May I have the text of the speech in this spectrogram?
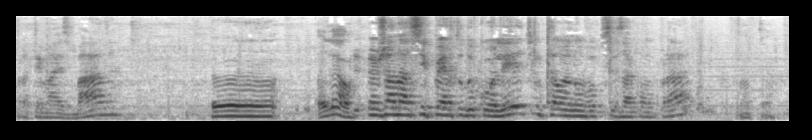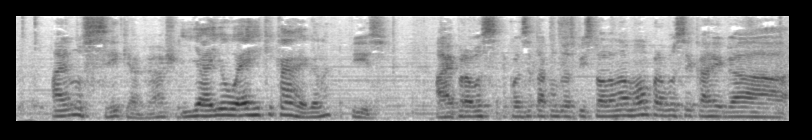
pra ter mais bala. Uh, Léo. Eu já nasci perto do colete, então eu não vou precisar comprar. Ah, tá. Ah, eu não sei que agacha. E aí o R que carrega, né? Isso. Aí pra você, quando você tá com duas pistolas na mão, pra você carregar.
